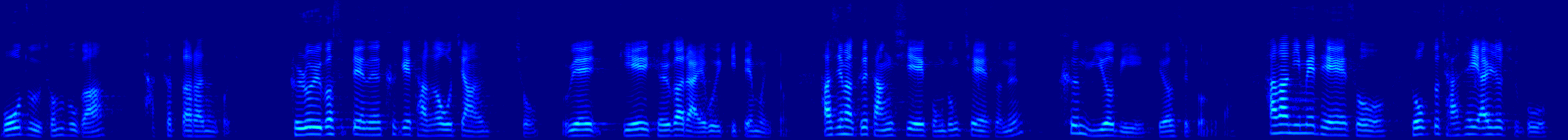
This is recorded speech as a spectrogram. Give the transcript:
모두 전부가 잡혔다라는 거죠. 글로 읽었을 때는 크게 다가오지 않죠. 왜 뒤의 결과를 알고 있기 때문이죠. 하지만 그 당시의 공동체에서는 큰 위협이 되었을 겁니다. 하나님에 대해서 더욱더 자세히 알려주고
